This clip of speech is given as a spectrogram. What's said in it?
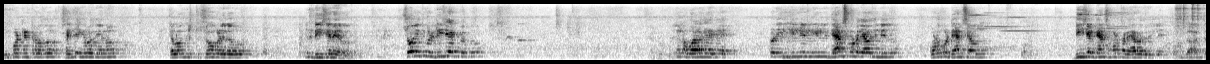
ಇಂಪಾರ್ಟೆಂಟ್ ಇರೋದು ಸಂಜೆಗೆ ಇರೋದೇನು ಕೆಲವೊಂದಿಷ್ಟು ಶೋಗಳಿದಾವೆ. ಇಲ್ಲಿ ಡಿ ಜೆನೇ ಇರೋದು. ಶೋ ಇದ್ಮೇಲೆ ಡಿ ಜೆ ಹಾಕಬೇಕು. ಎಲ್ಲ ಒಳಗೆ ಇದೆ. ನೋಡಿ, ಇಲ್ಲಿ ಇಲ್ಲಿ, ಇಲ್ಲಿ- ಇಲ್ಲಿ ಡ್ಯಾನ್ಸ್ ನೋಡೋದು ಯಾವ್ದು ಇಲ್ಲಿ ಇದು? ಕೊಡಗು ಡ್ಯಾನ್ಸ್ ಯಾವುದು? ಡಿ ಜೆ ಡ್ಯಾನ್ಸ್ ಮಾಡ್ತಾರೆ ಯಾರಾದ್ರೂ ಇಲ್ಲಿ? ಒಂದು ಅರ್ಧ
